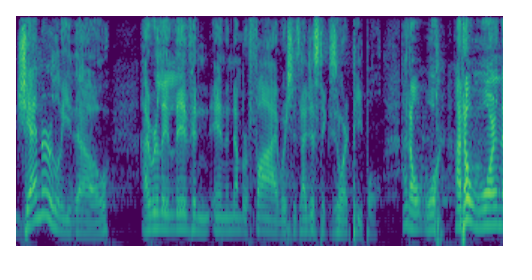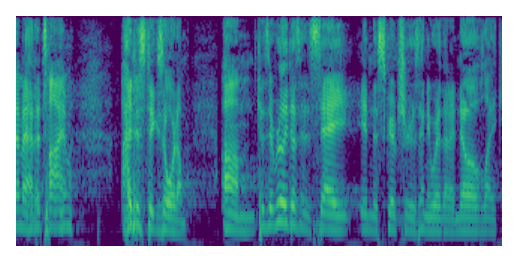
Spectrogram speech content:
Generally though I really live in, in the number five, which is I just exhort people. I don't, I don't warn them ahead of time. I just exhort them. Because um, it really doesn't say in the scriptures anywhere that I know of, like,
